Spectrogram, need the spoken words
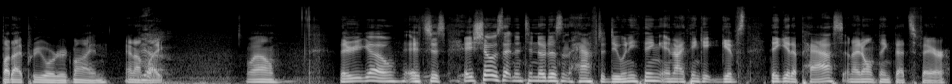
"But I pre-ordered mine," and I'm Yeah. like, "Well." There you go. It's just it shows that Nintendo doesn't have to do anything, and I think it gives they get a pass, and I don't think that's fair.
